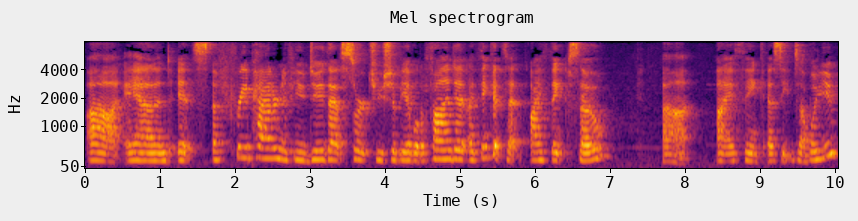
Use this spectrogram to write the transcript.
Uh, and it's a free pattern. If you do that search, you should be able to find it. I think it's at I Think Sew, uh, I Think S-E-W.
